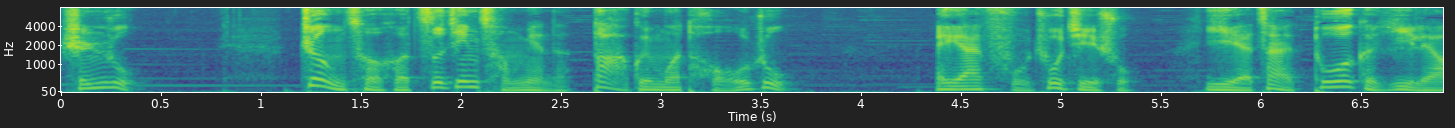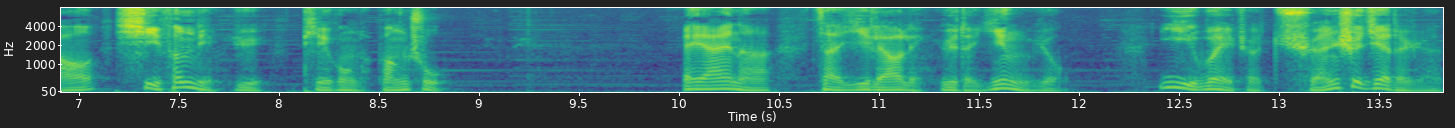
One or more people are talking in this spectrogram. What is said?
深入，政策和资金层面的大规模投入，AI 辅助技术也在多个医疗细分领域提供了帮助。AI 呢，在医疗领域的应用，意味着全世界的人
